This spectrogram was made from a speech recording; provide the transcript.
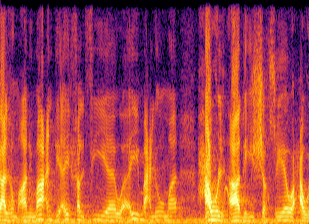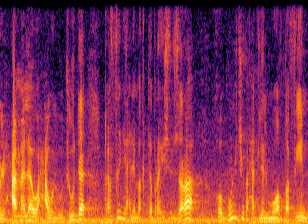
قال لهم أنا ما عندي أي خلفية وأي معلومة حول هذه الشخصية وحول حملة وحول وجوده. تعرفين يعني مكتب رئيس الوزراء خب مو يجي بعد للموظفين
